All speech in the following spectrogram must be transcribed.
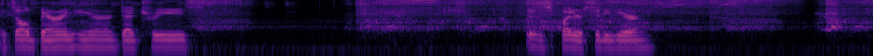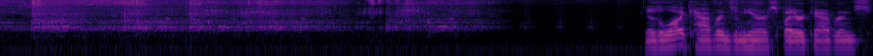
It's all barren here, dead trees. This is Spider City here. There's a lot of caverns in here, spider caverns.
